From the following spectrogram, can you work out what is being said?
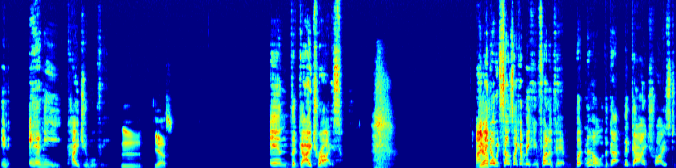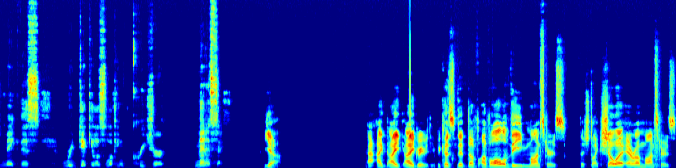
in any kaiju movie, Mm, yes. and the guy tries. I, Yeah. I know it sounds like I'm making fun of him, but no, the guy the guy tries to make this ridiculous looking creature menacing. Yeah. I, I I agree with you because the, of of all of the monsters, the like Showa era monsters,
